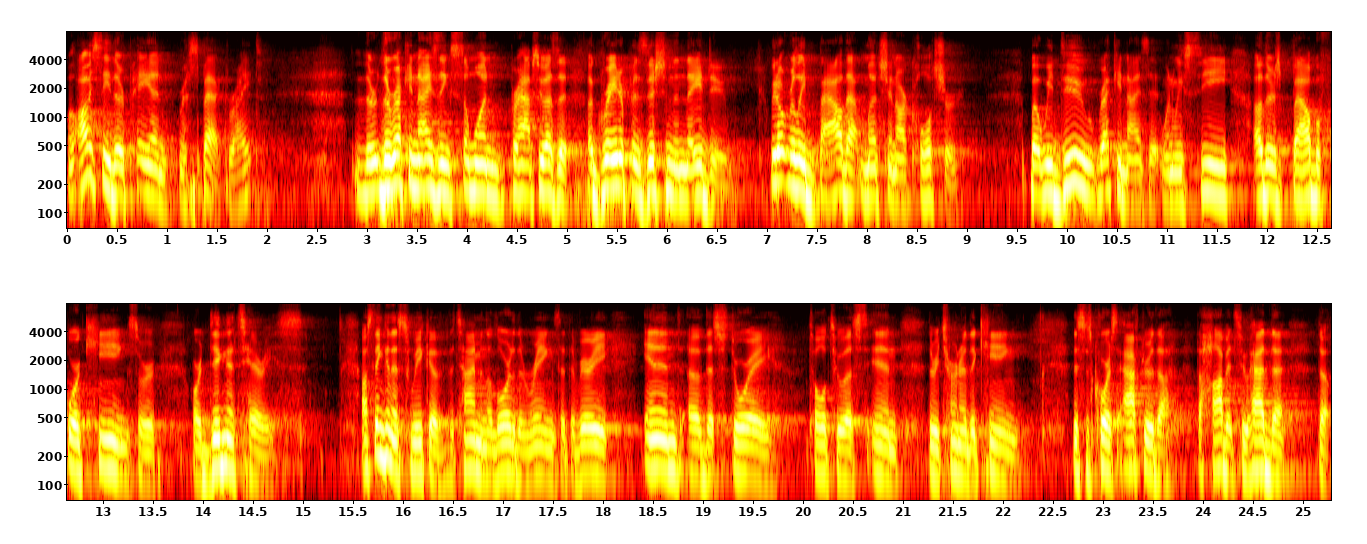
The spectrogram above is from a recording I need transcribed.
Well, obviously, they're paying respect, right? They're, they're recognizing someone perhaps who has a, a greater position than they do. We don't really bow that much in our culture, but we do recognize it when we see others bow before kings or, or dignitaries. I was thinking this week of the time in The Lord of the Rings at the very end of the story told to us in The Return of the King. This is, of course, after the, the hobbits who had the, the,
